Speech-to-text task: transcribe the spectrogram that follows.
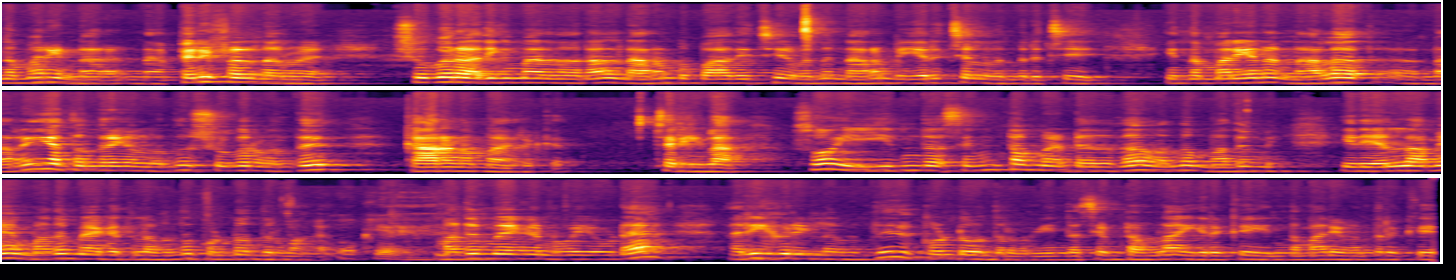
இந்த மாதிரி நர பெரிஃபரல் நரம்பு சுகர் அதிகமாக இருந்ததுனால நரம்பு பாதிச்சு வந்து நரம்பு எரிச்சல் வந்துருச்சு. இந்த மாதிரியான நல நிறைய தொந்தரவுகள் வந்து சுகர் வந்து காரணமாக இருக்குது சரிங்களா? ஸோ இந்த சிம்டமேட்டு தான் வந்து மதுமே இது எல்லாமே மதுமேகத்தில் வந்து கொண்டு வந்துருவாங்க. ஓகே மதுமேக நோயோட அறிகுறியில் வந்து கொண்டு வந்துருவாங்க. இந்த சிம்டம்லாம் இருக்குது இந்த மாதிரி வந்திருக்கு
